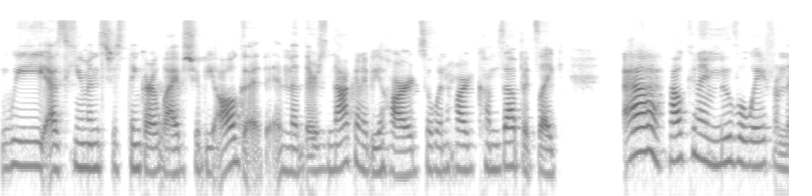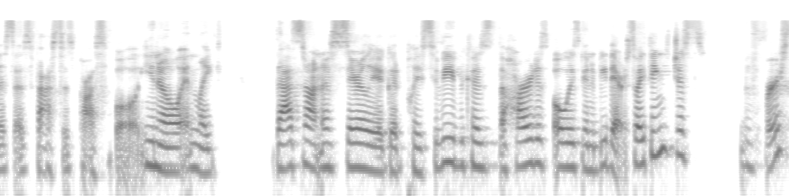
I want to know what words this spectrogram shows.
we as humans just think our lives should be all good and that there's not going to be hard. So when hard comes up, it's like, ah, how can I move away from this as fast as possible? You know, and like that's not necessarily a good place to be because the heart is always going to be there. So I think just the first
